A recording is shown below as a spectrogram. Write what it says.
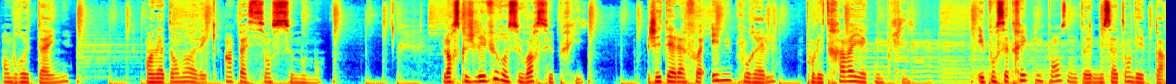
en Bretagne, en attendant avec impatience ce moment. Lorsque je l'ai vue recevoir ce prix, j'étais à la fois émue pour elle, pour le travail accompli, et pour cette récompense dont elle ne s'attendait pas.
